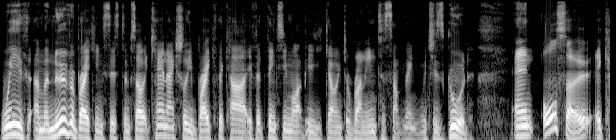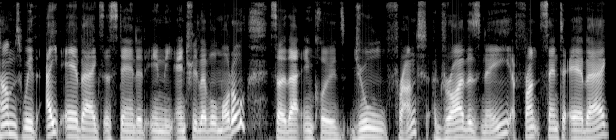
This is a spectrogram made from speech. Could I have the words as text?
with a maneuver braking system. So it can actually brake the car if it thinks you might be going to run into something, which is good. And also it comes with eight airbags as standard in the entry level model. So that includes dual front, a driver's knee, a front center airbag,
